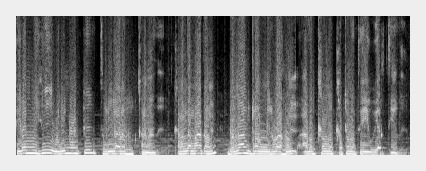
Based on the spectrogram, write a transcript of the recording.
திறன்மிகு வெளிநாட்டு தொழிலாளர்களுக்கானது கடந்த மாதம் டொனால்ட் ட்ரம்ப் நிர்வாகம் அதற்கான கட்டணத்தை உயர்த்தியது.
